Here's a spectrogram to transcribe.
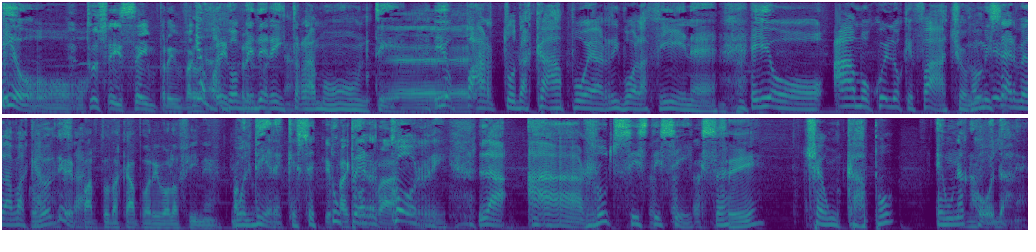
Io. Tu sei sempre in Io vacanza. vado a vedere i tramonti. Eh. Io parto da capo e arrivo alla fine. Io amo quello che faccio, non Vuol mi dire- serve la Cosa vacanza. vuol dire parto da capo e arrivo alla fine? Vuol dire che se Che tu percorri la ah, Route 66 Sì? c'è un capo e una, coda. fine.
